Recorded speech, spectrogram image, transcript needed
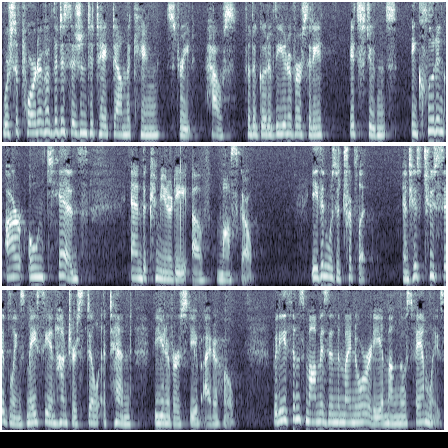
We're supportive of the decision to take down the King Street house for the good of the university its students, including our own kids and the community of Moscow. Ethan was a triplet, and his two siblings, Maizie and Hunter, still attend the University of Idaho. But Ethan's mom is in the minority among those families.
